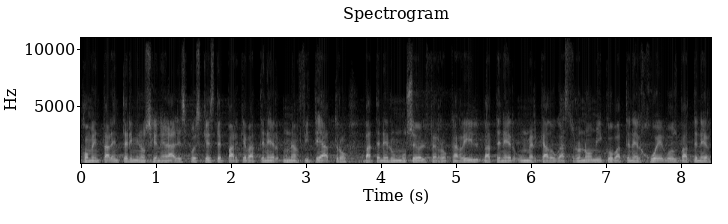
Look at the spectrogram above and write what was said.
Comentar en términos generales pues que este parque va a tener un anfiteatro, va a tener un museo del ferrocarril, va a tener un mercado gastronómico, va a tener juegos, va a tener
